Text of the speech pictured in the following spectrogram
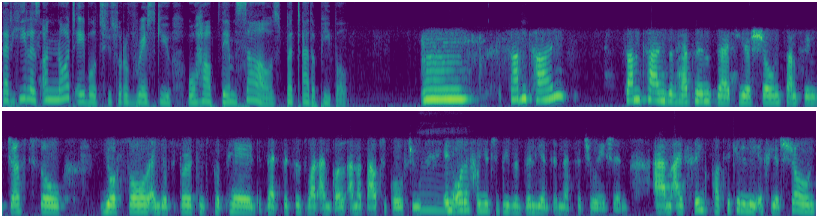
that healers are not able to sort of rescue or help themselves, but other people? Mm, sometimes, sometimes it happens that you're shown something just so your soul and your spirit is prepared that this is what I'm go- I'm about to go through in order for you to be resilient in that situation. Um, I think particularly if you're shown,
